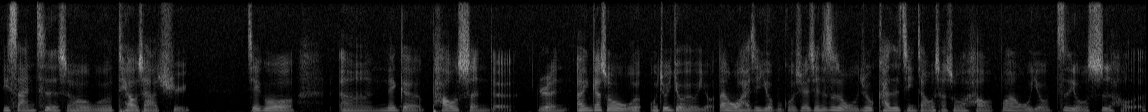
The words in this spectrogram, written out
第三次的时候我又跳下去，结果嗯、那个抛绳的。人啊，应该说我我就游游游，但我还是游不过去，而且这时候我就开始紧张，我想说好，不然我游自由式好了。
